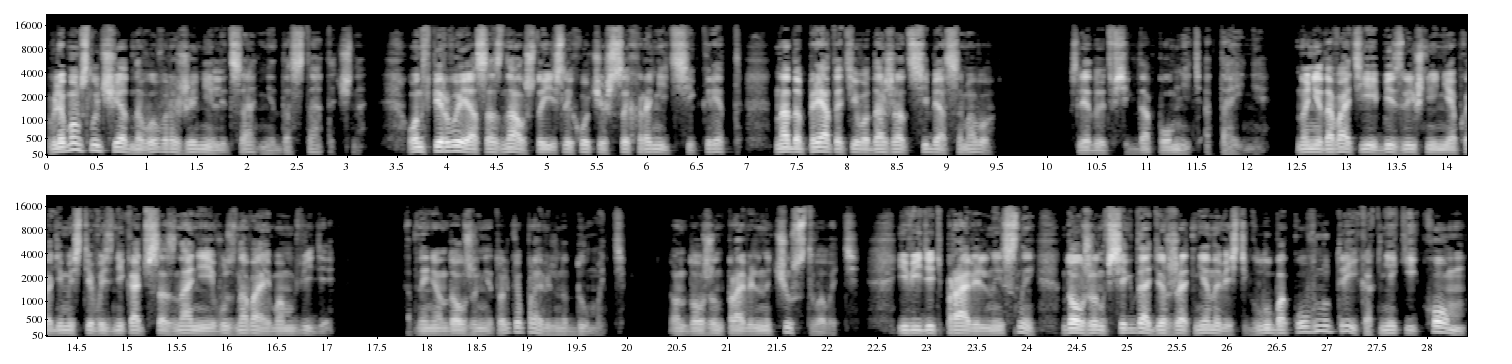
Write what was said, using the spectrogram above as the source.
В любом случае, одного выражения лица недостаточно. Он впервые осознал, что если хочешь сохранить секрет, надо прятать его даже от себя самого. Следует всегда помнить о тайне, но не давать ей без лишней необходимости возникать в сознании в узнаваемом виде. Отныне он должен не только правильно думать, он должен правильно чувствовать и видеть правильные сны, должен всегда держать ненависть глубоко внутри, как некий ком,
